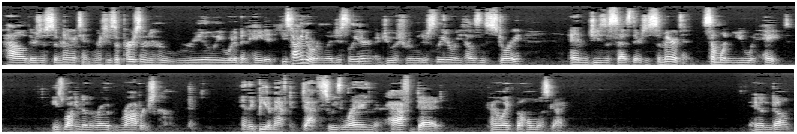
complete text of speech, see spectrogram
how there's a Samaritan, which is a person who really would have been hated. He's talking to a religious leader, a Jewish religious leader, when he tells this story, and Jesus says there's a Samaritan, someone you would hate. He's walking down the road, and robbers come, and they beat him half to death. So he's laying there, half dead, kind of like the homeless guy. And um,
